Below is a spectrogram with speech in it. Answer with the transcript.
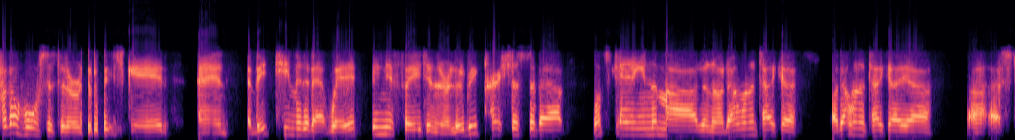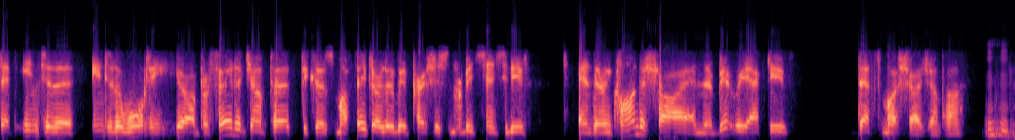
for the horses that are a little bit scared and a bit timid about where they're putting their feet and they're a little bit precious about not standing in the mud and I don't want to take a I don't want to take a uh, a step into the into the water here. I prefer to jump it because my feet are a little bit precious and they're a bit sensitive and they're inclined to shy and they're a bit reactive. That's my show jumper. Mm-hmm.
